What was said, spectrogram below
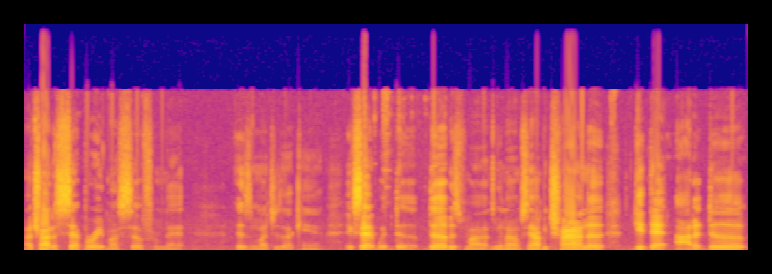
I try to separate myself from that as much as I can. Except with Dub. Dub is my. You know what I'm saying. I'll be trying to get that out of Dub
